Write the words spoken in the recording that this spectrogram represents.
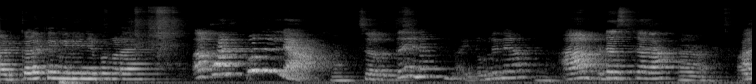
അടുക്കളൊക്കെ എങ്ങനെയാണ് ഇപ്പൊ നിങ്ങളെ? ആ ചെറുത് അതിന്റെ ഉള്ളിൽ ആ ഡെസ്ക് അതാ. ആ,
